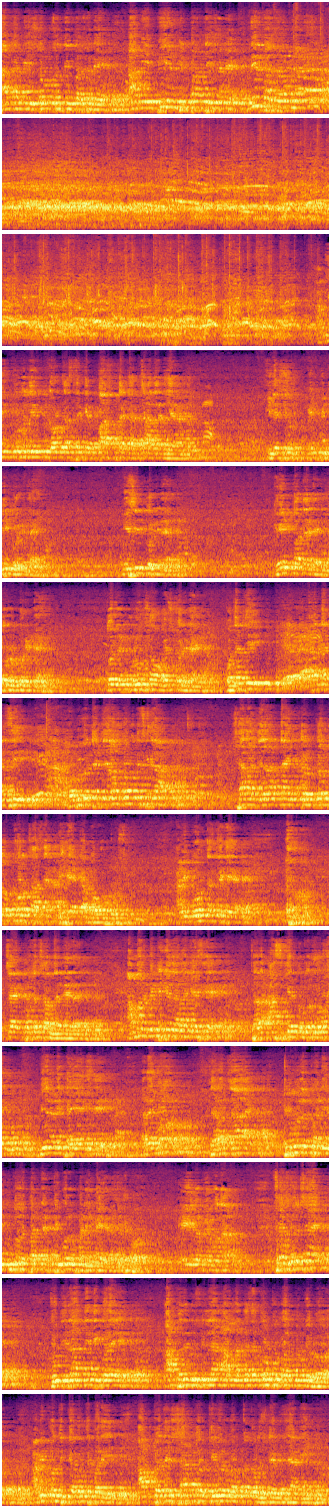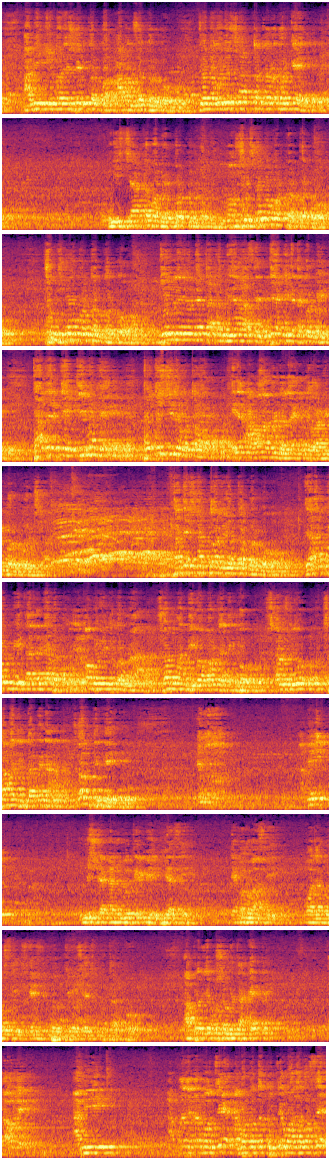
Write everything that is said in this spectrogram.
আগামী সংসদ নির্বাচনে আমি বিএনপি প্রার্থী হিসেবে নির্বাচন আমি কোনোদিন তোর কাছ থেকে পাঁচ টাকা চাঁদা নিয়ে আমি ইলেকশন মিটিং করি নাই মিছিল করি নাই গেট তোর করি নাই কথা যারা গেছে, তারা আজকের মতো বিরিয়ানি খাইয়ে গেছে। আর এখন যারা যায়, টিউবওয়েলের পানি পানি টিউবওয়েলের পানি খাইয়ে আসতে এই সাহেব, যদি রাজনীতি করে আমি প্রতিজ্ঞা করতে পারি, আপনাদের স্বার্থ কীভাবে রক্ষা করে আমি জানি। আমি ইমানের সহিত করব সহিত করব। জনগণের স্বার্থ জনগণকে করব, সুষম বর্তন করব, সুষম বর্তন করব। তাদেরকে কীভাবে প্রতিষ্ঠিত আমি করব তাদের স্বার্থ আমি রক্ষা করব। যারা কর্মী, তাদেরকে আবার অবহেলিত করব না। সম্মান দিব মর্যাদা দিব সামাজিক ভাবে না, সব দিতে আমি উনিশশো একানব্বই থেকে আছি, এখনও আছি, মজা করছি, শেষ জীবন শেষ করে থাকব আপনারা যেমন সঙ্গে তাহলে আমি আপনারা যেটা বলছেন, আমার কথা করতে মজা করছেন?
